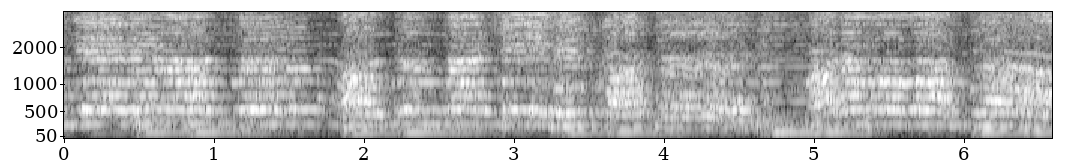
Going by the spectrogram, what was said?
Kuştan gelen attı, altındakinin katı, ana babam sağ.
